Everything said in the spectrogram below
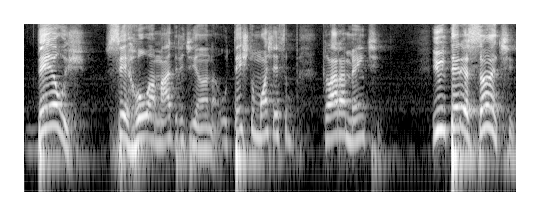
Deus cerrou a madre de Ana. O texto mostra isso claramente. E o interessante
